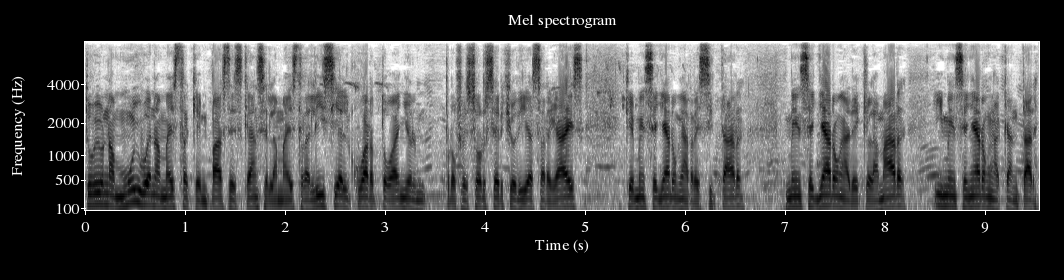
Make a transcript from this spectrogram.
tuve una muy buena maestra que en paz descanse, la maestra Alicia. El cuarto año el profesor Sergio Díaz Argáez, que me enseñaron a recitar, me enseñaron a declamar y me enseñaron a cantar.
